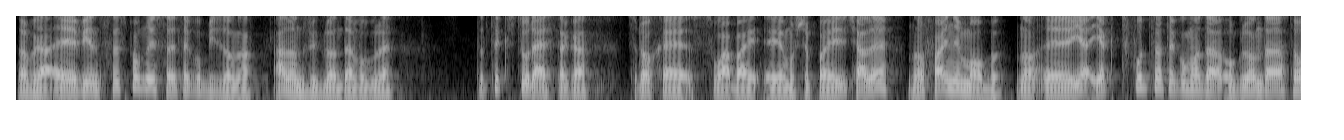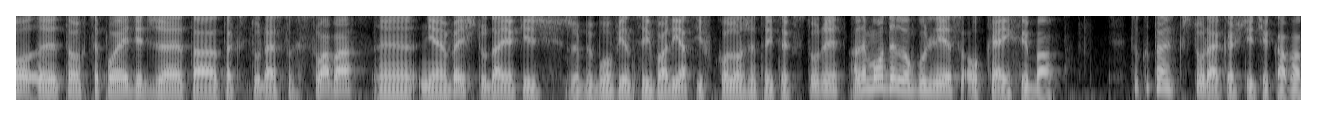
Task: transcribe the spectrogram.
Dobra, e, więc spawnuję sobie tego bizona. Ale on wygląda w ogóle... Ta tekstura jest taka trochę słaba, e, ja muszę powiedzieć, ale no fajny mob. No, e, ja, jak twórca tego moda ogląda, to, e, to chcę powiedzieć, że ta tekstura jest trochę słaba. Nie wiem, weź tutaj jakieś, żeby było więcej wariacji w kolorze tej tekstury, ale model ogólnie jest ok chyba. Tylko ta tekstura jakaś nieciekawa.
